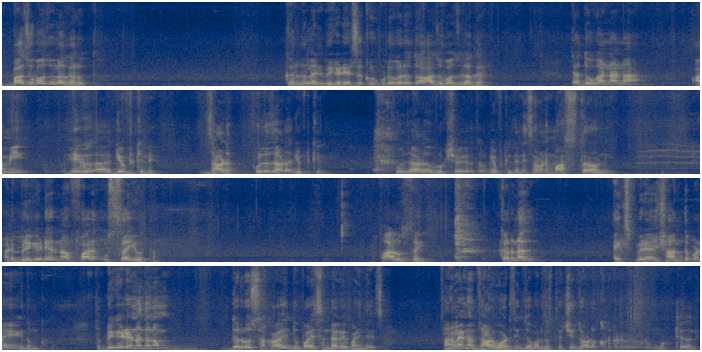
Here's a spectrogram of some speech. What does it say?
बाजूबाजूला घर होतं. कर्नल आणि ब्रिगेडियरचं कु- कुठं घर होतं? आजूबाजूला घर. त्या दोघांना ना आम्ही हे गिफ्ट केले. झाडं फुलं झाडं गिफ्ट केली. फुल झाडं वृक्ष वगैरे तर गिफ्ट केले. त्यांनी सर्वांनी मस्त लावली. आणि ब्रिगेडियर ना फार उत्साही होता. फार उत्साही. कर्नल एक्सपिरियन्स शांतपणे एकदम तर ब्रिगेडियरना त्यांना दररोज सकाळी दुपारी संध्याकाळी पाणी द्यायचं. चांगलं आहे ना? झाड वाढतील जबरदस्त त्याची झाडं खडखड मोठे झाले.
